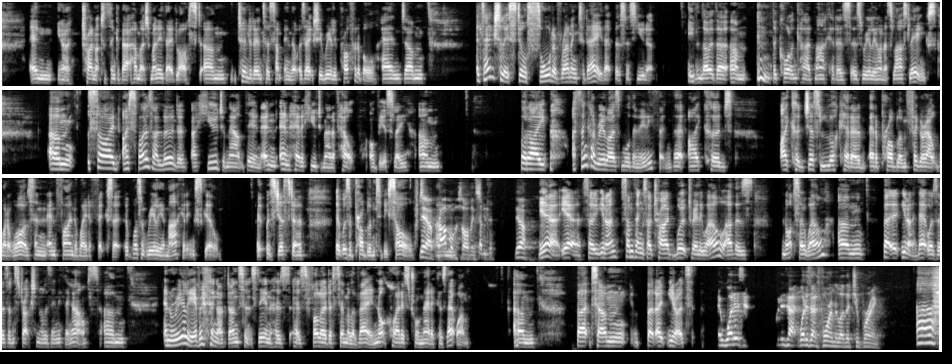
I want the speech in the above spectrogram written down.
and you know try not to think about how much money they'd lost. Um, turned it into something that was actually really profitable, and um, it's actually still sort of running today. That business unit, even though the um, the calling card market is is really on its last legs. Um, so I, I, suppose I learned a, a, huge amount then, and and had a huge amount of help, obviously. Um, but I I think I realized more than anything that I could I could just look at a at a problem, figure out what it was, and and find a way to fix it. It wasn't really a marketing skill. It was just a it was a problem to be solved. Yeah, problem um, solving skill. Yeah. Yeah, yeah. So, you know, some things I tried worked really well, others not so well. Um, but, you know, that was as instructional as anything else. Um, and really, everything I've done since then has has followed a similar vein, not quite as traumatic as that one. Um, but um, but I, you know, it's and what is it? What is that? What is that formula that you bring? Uh,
